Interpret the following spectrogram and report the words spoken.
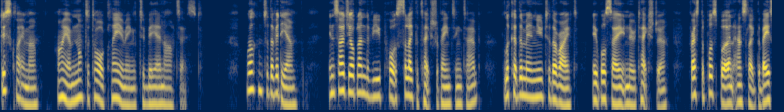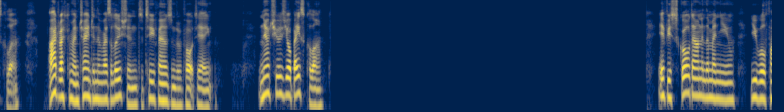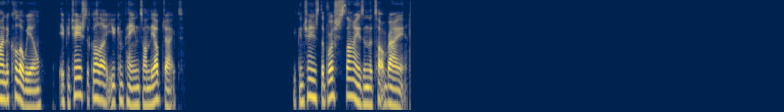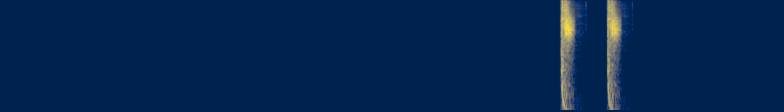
Disclaimer, I am not at all claiming to be an artist. Welcome to the video. Inside your Blender viewport, select the Texture Painting tab. Look at the menu to the right. It will say No Texture. Press the plus button and select the base colour. I'd recommend changing the resolution to 2048. Now choose your base colour. If you scroll down in the menu, you will find a color wheel. If you change the color, you can paint on the object. You can change the brush size in the top right.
